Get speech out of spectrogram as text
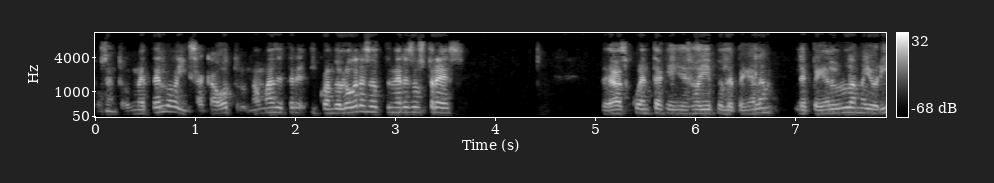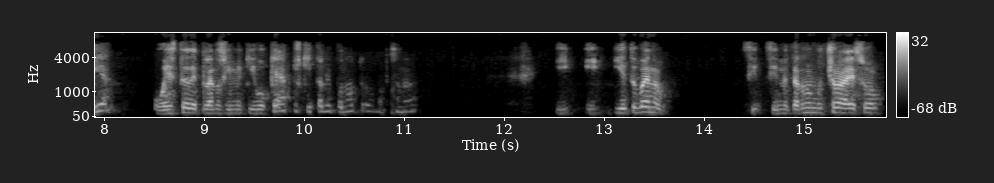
Pues entonces mételo y saca otro, no más de tres. Y cuando logras obtener esos tres, te das cuenta que dices, oye, pues le pegué le pegué la mayoría o este de plano si me equivoqué, ah, pues quítalo y pon otro, no pasa nada. Y, y, y bueno, sin, sin, meternos mucho a eso,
